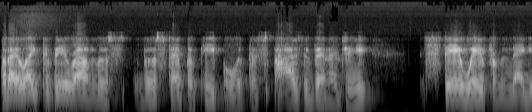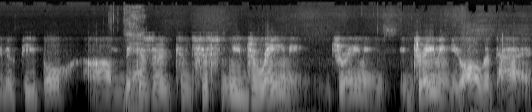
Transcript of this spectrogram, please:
But I like to be around those those type of people with this positive energy. Stay away from negative people um, because yeah. they're consistently draining, draining, draining you all the time.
